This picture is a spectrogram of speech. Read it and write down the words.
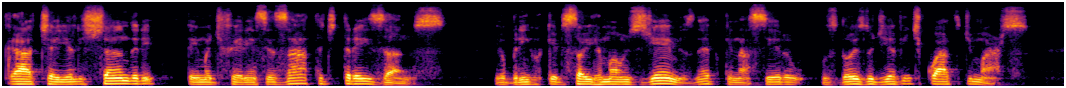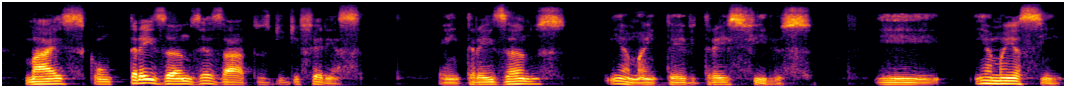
Kátia e Alexandre têm uma diferença exata de três anos. Eu brinco que eles são irmãos gêmeos, né? Porque nasceram os dois no dia 24 de março, mas com três anos exatos de diferença. Em três anos, minha mãe teve três filhos. E minha mãe, assim,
